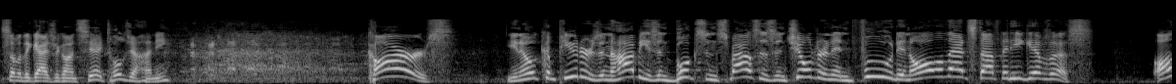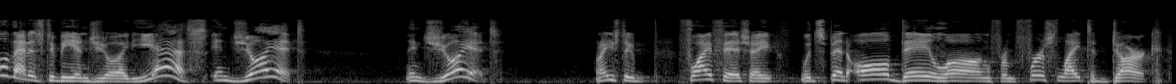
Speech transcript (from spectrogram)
Some of the guys are going, see, I told you, honey cars, you know, computers and hobbies and books and spouses and children and food and all of that stuff that he gives us. All of that is to be enjoyed. Yes, enjoy it. Enjoy it. When I used to fly fish, I would spend all day long from first light to dark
